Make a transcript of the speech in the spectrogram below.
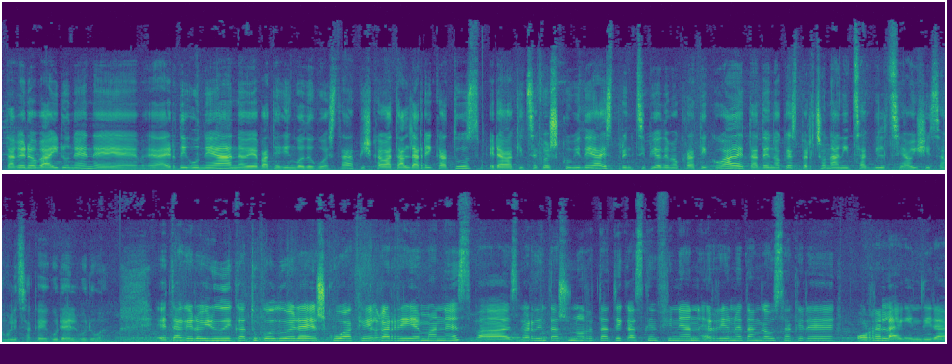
eta gero ba, irunen e, erdigunean e, bat egingo dugu, ezta? Pixka bat aldarrikatuz, erabakitzeko eskubidea ez, printzipio demokratikoa, eta denok ez, pertsona anitzak biltzea, hoiz izango litzake gure helburua. Eta gero irudikatuko du ere eskuak elgarri emanez, ba, ezberdintasun horretatik azken finean herri honetan gauzak ere horrela egin dira.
